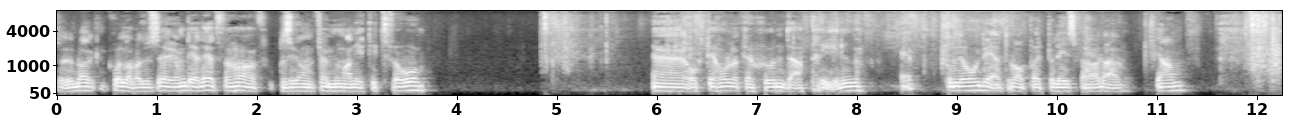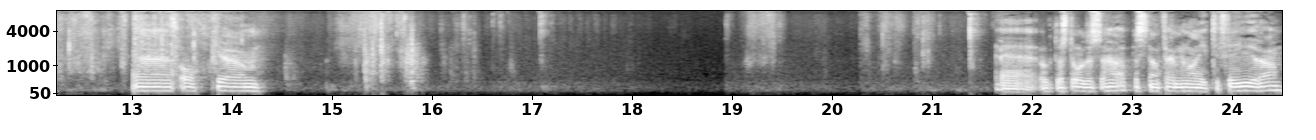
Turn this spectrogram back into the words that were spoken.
Så det är bara att kolla vad du säger om det. Det är ett förhör på sidan 592. Eh, Och det är hållet den 7 april. Kommer du ihåg det? Att du var på ett polisförhör där? Ja. Eh, Och... ehm, Eh, och då står det så här på sidan 594.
